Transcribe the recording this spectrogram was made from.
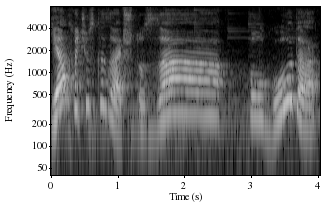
Я вам хочу сказать, что за полгода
